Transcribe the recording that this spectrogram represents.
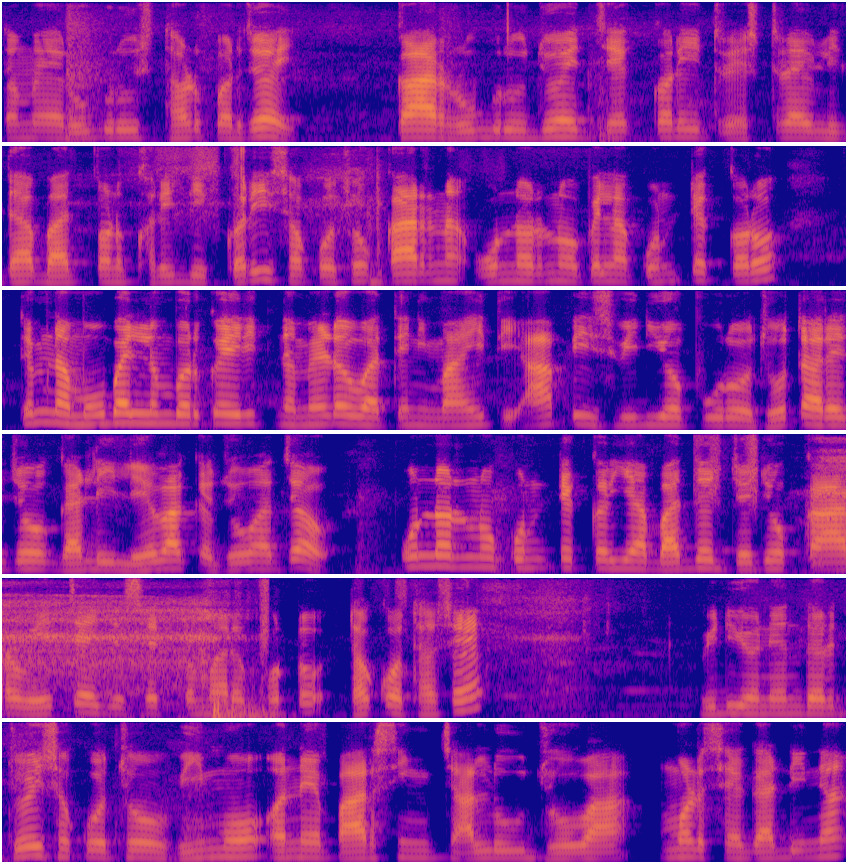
તમે રૂબરૂ સ્થળ પર જઈ કાર રૂબરૂ જોઈ ચેક કરી, ટેસ્ટ ડ્રાઈવ લીધા બાદ પણ ખરીદી કરી શકો છો. કારના ઓનરનો પહેલાં કોન્ટેક કરો. તેમના મોબાઈલ નંબર કઈ રીતના મેળવવા તેની માહિતી આપીશ. વીડિયો પૂરો જોતા રહેજો. ગાડી લેવા કે જોવા જાઓ. ઓનરનો કોન્ટેક કર્યા બાદ જ જજો. કાર વેચાઈ જશે, તમારે ખોટો ધક્કો થશે. વિડીયોની અંદર જોઈ શકો છો, વીમો અને પાર્સિંગ ચાલુ જોવા મળશે ગાડીના.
